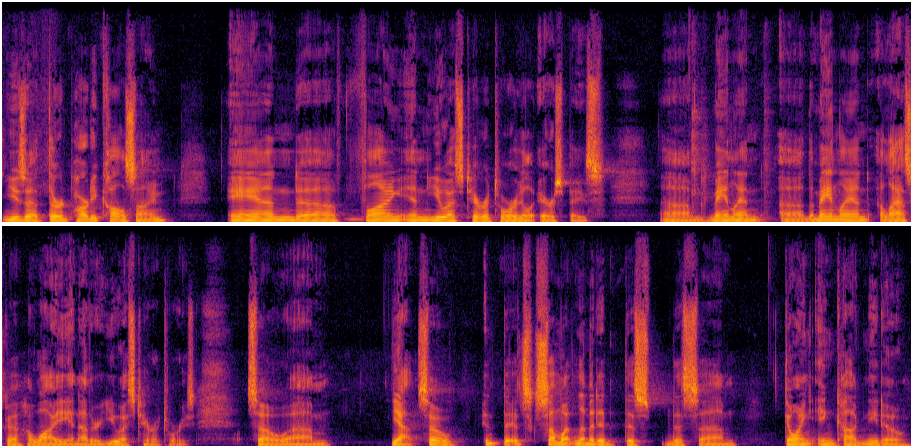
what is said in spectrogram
Use a third party call sign and uh, flying in U.S. territorial airspace. Um, mainland, uh, the mainland, Alaska, Hawaii, and other U.S. territories. So, um, yeah, so it, it's somewhat limited. This this um, going incognito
